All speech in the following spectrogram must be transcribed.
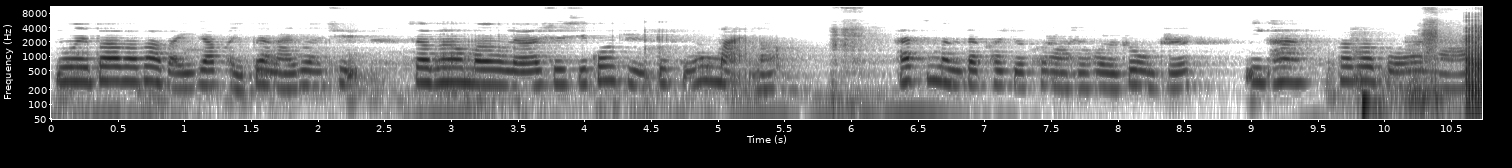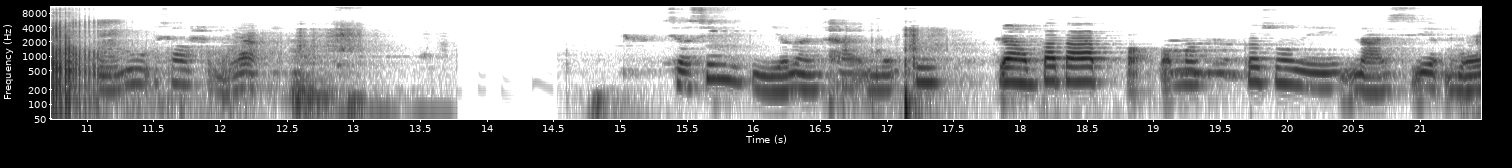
因为巴巴爸爸一家可以转来转去，小朋友们连学习工具都不用买了。孩子们在科学课上学会了种植。你看，巴巴伯拿的葫芦像什么呀？小心别乱采蘑菇，让巴巴宝宝们告诉你哪些蘑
